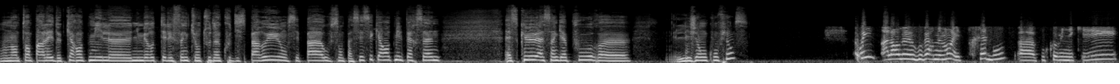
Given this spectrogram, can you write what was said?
On entend parler de 40 000 numéros de téléphone qui ont tout d'un coup disparu. On ne sait pas où sont passées ces 40 000 personnes. Est-ce que à Singapour, les gens ont confiance? Oui, alors le gouvernement est très bon euh, pour communiquer.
